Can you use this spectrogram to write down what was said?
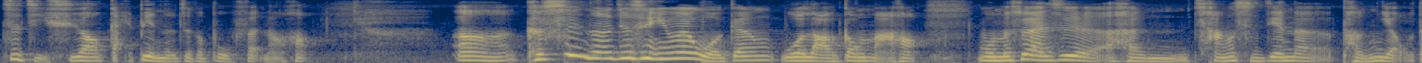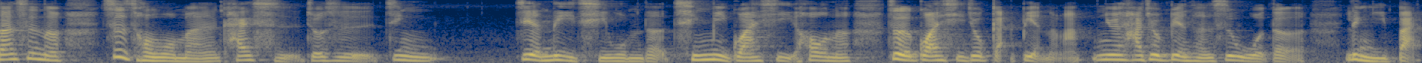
自己需要改变的这个部分了哈。嗯，可是呢，就是因为我跟我老公嘛，哈，我们虽然是很长时间的朋友，但是呢，自从我们开始就是进建立起我们的亲密关系以后呢，这个关系就改变了嘛，因为他就变成是我的另一半，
